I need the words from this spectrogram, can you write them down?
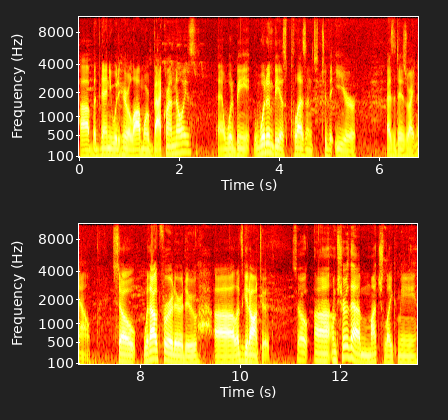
but then you would hear a lot more background noise and would be wouldn't be as pleasant to the ear as it is right now so without further ado, uh, let's get on to it. So uh, I'm sure that much like me,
